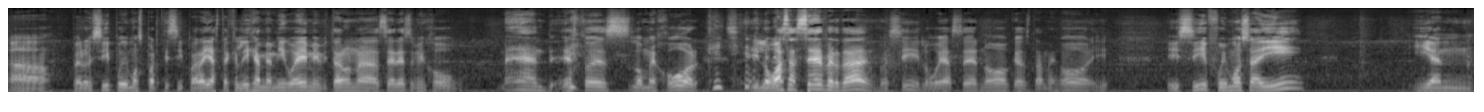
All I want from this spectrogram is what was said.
Uh, pero sí, pudimos participar ahí hasta que le dije a mi amigo, hey, me invitaron a hacer eso. Y me dijo, man, esto es lo mejor. y lo vas a hacer, ¿verdad? Pues sí, lo voy a hacer, no, que está mejor. Y, y sí, fuimos ahí y en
